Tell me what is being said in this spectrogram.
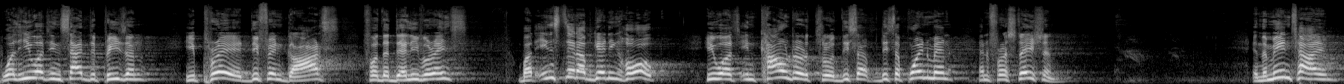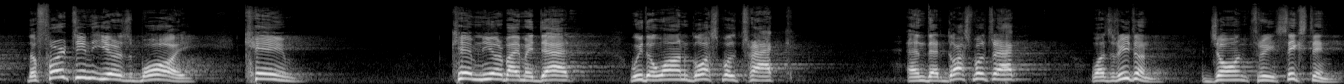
While he was inside the prison, he prayed different gods for the deliverance. But instead of getting hope, he was encountered through dis- disappointment and frustration. In the meantime, the 14 years boy came came nearby my dad with a one gospel tract and that gospel tract was written John 3:16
